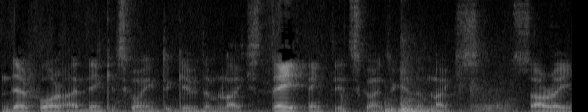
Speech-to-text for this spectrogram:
And therefore, I think it's going to give them likes. They think it's going to give them likes. Sorry.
